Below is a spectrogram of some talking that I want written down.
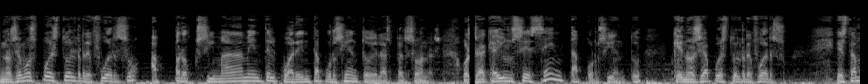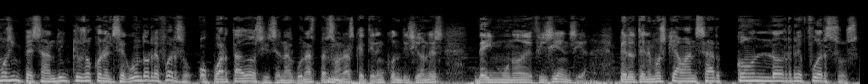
Nos hemos puesto el refuerzo aproximadamente el 40% de las personas. O sea que hay un 60% que no se ha puesto el refuerzo. Estamos empezando incluso con el segundo refuerzo o cuarta dosis en algunas personas mm. que tienen condiciones de inmunodeficiencia. Pero tenemos que avanzar con los refuerzos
